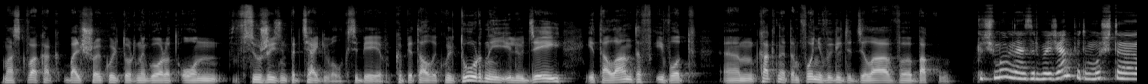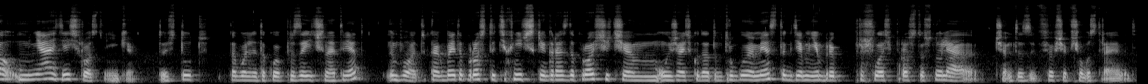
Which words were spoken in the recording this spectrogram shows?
Москва как большой культурный город, он всю жизнь притягивал к себе капиталы культурные, и людей, и талантов, и вот эм, как на этом фоне выглядят дела в Баку? Почему именно Азербайджан? Потому что у меня здесь родственники. То есть тут довольно такой прозаичный ответ. Вот, как бы это просто технически гораздо проще, чем уезжать куда-то в другое место, где мне бы пришлось просто с нуля чем-то вообще все выстраивать.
